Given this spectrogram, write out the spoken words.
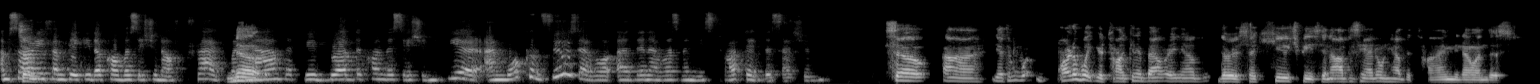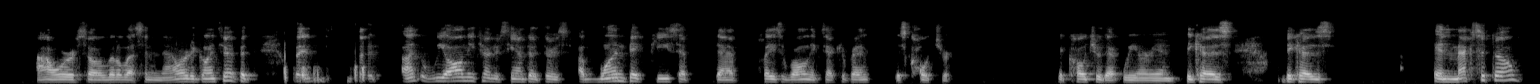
I'm sorry so, if I'm taking the conversation off track, but no. now that we've brought the conversation here, I'm more confused uh, than I was when we started the session. So, uh, part of what you're talking about right now, there is a huge piece, and obviously, I don't have the time, you know, in this hour, or so a little less than an hour to go into it. But, but, but uh, we all need to understand that there's a one big piece that that plays a role in executive brand is culture, the culture that we are in, because because in Mexico,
